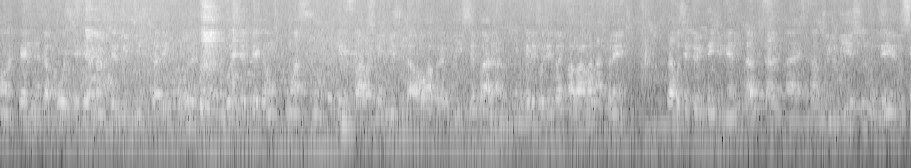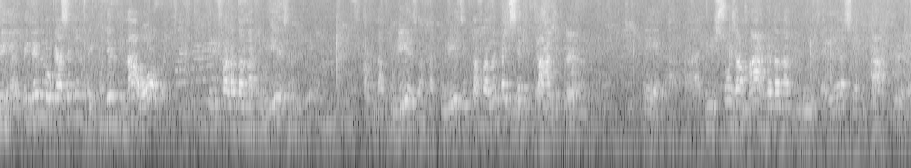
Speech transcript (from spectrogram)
uma técnica boa seria não ser no início da leitura, você pegar um, um assunto que ele fala no início da obra e ir separando, porque depois ele vai falar lá na frente. Para você ter o entendimento da, da- na- na- no início, no meio Sim, fim. aí, em primeiro lugar você tem que ver, quando ele, na obra, ele fala da natureza, natureza, natureza, ele está falando das sete partes. É, É, a- as lições amargas da natureza, é essa sete partes. É.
